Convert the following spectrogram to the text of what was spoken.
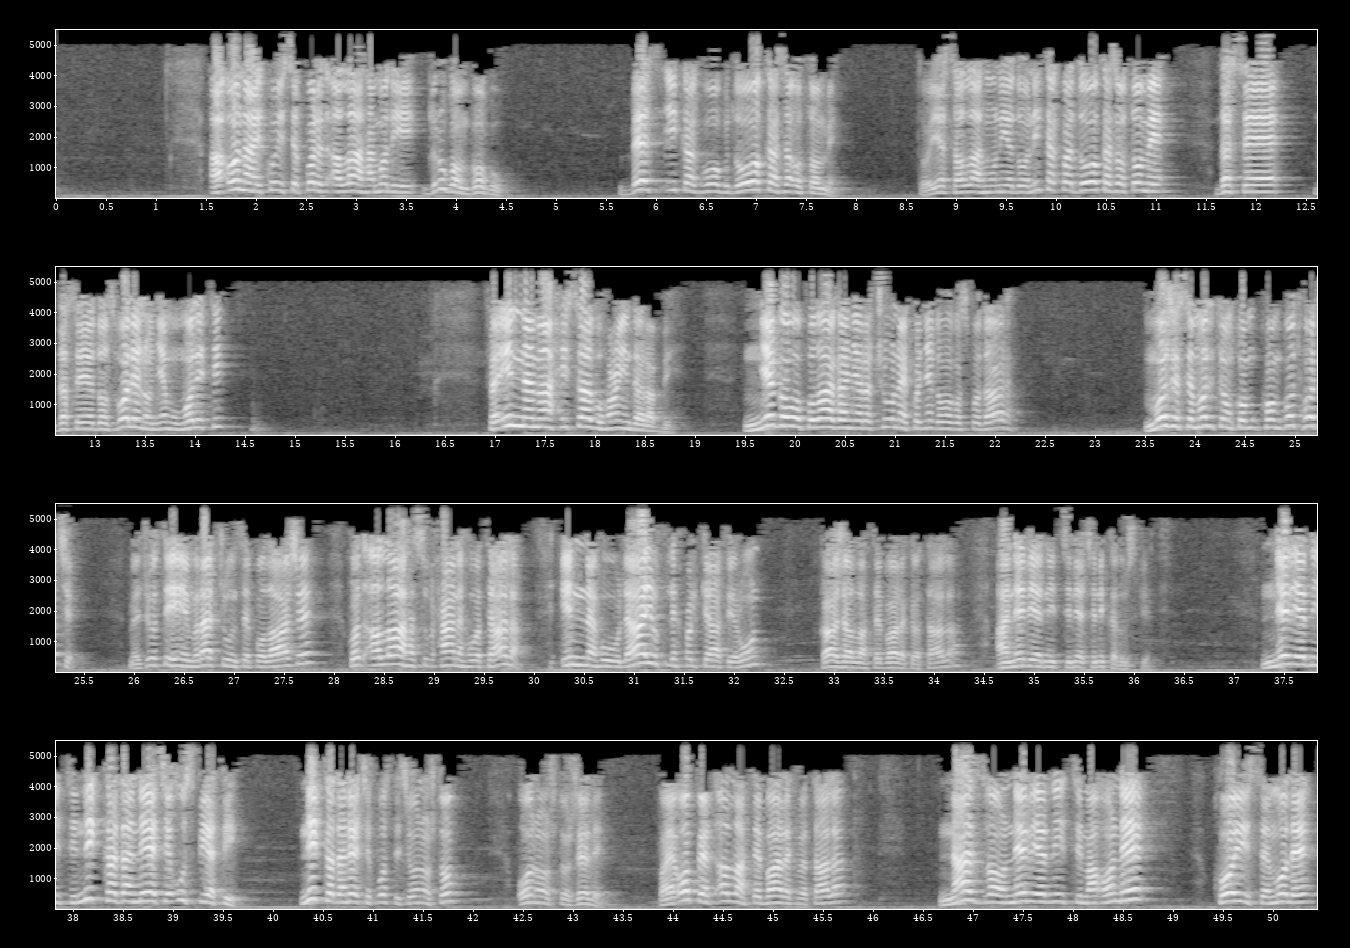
a onaj koji se pored Allaha moli drugom Bogu bez ikakvog dokaza o tome To jest Allah mu nije do nikakva dokaza o tome da se, da se je dozvoljeno njemu moliti. Fa innama hisabuhu inda rabbi. Njegovo polaganje računa je kod njegova gospodara. Može se moliti on kom, kom god hoće. Međutim, račun se polaže kod Allaha subhanahu wa ta'ala. Innehu la yuflihu kafirun, Kaže Allah tebaraka wa ta'ala. A nevjernici neće nikad uspjeti nevjernici nikada neće uspjeti nikada neće postići ono što ono što žele pa je opet Allah te barek vatala nazvao nevjernicima one koji se mole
